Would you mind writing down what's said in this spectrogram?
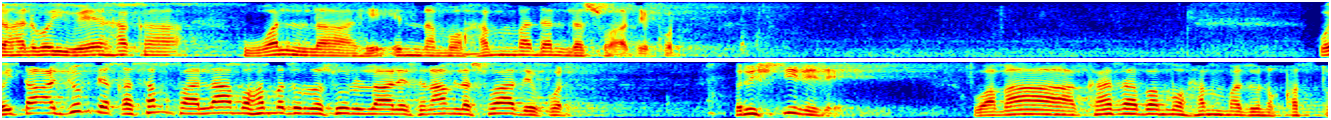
جهل وای وه حقا والله ان محمدن لصادق وای تعجب دې قسم په الله محمد رسول الله عليه السلام لسوا دې فر رشتي نه دې وما كذب محمد قط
